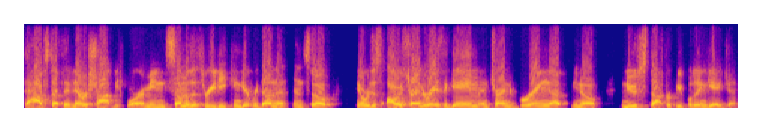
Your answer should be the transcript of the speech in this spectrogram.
to have stuff they've never shot before. I mean, some of the 3D can get redundant, and so you know, we're just always trying to raise the game and trying to bring up you know new stuff for people to engage in.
